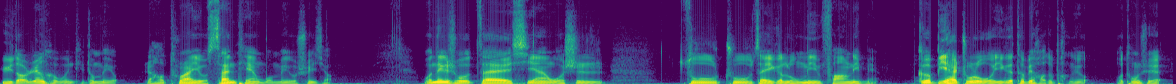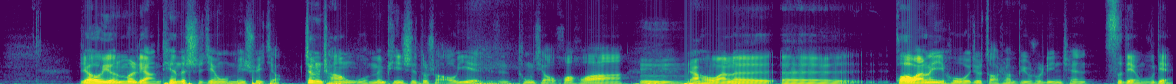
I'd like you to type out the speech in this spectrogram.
遇到任何问题都没有。然后突然有三天我没有睡觉。我那个时候在西安，我是租住在一个农民房里面，隔壁还住了我一个特别好的朋友，我同学。然后有那么两天的时间我没睡觉。正常我们平时都是熬夜，就是通宵画画啊，嗯，然后完了，呃，画完了以后，我就早上，比如说凌晨四点五点，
